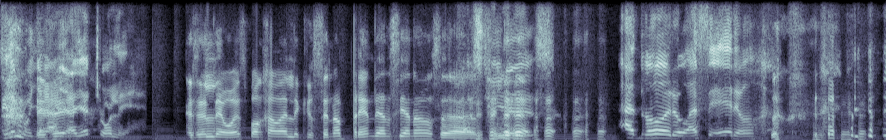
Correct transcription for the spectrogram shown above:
Sí, pues, ya, ya, ya chole. Es el de Bob Esponja, vale, que usted no aprende, anciano. O sea, es. Adoro acero.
